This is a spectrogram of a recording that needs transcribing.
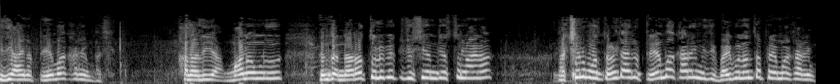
ఇది ఆయన ప్రేమ కార్యం అది. హలలియ మానవులు ఎంత నరతులిపికి చూసి ఏం చేస్తున్నా ఆయన? రక్షణ పొందుతారు అంటే ఆయన ప్రేమ కార్యం ఇది. బైబిల్ అంతా ప్రేమ కార్యం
